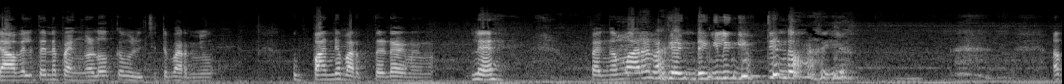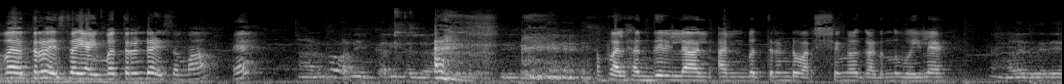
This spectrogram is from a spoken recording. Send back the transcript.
രാവിലെ തന്നെ പെങ്ങളും ഒക്കെ വിളിച്ചിട്ട് പറഞ്ഞു. ഉപ്പാന്റെ ബർത്ത്ഡേ ആണ് അല്ലേ പെങ്ങന്മാരെ വക എന്തെങ്കിലും ഗിഫ്റ്റ് ഉണ്ടോ അറിയില്ല അപ്പൊ എത്ര വയസ്സായി? അമ്പത്തിരണ്ട് വയസ്സമ്മ? അപ്പൊ അലഹദില്ല അൻപത്തിരണ്ട് വർഷങ്ങൾ കടന്നുപോയില്ലേ? അല്ലേ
